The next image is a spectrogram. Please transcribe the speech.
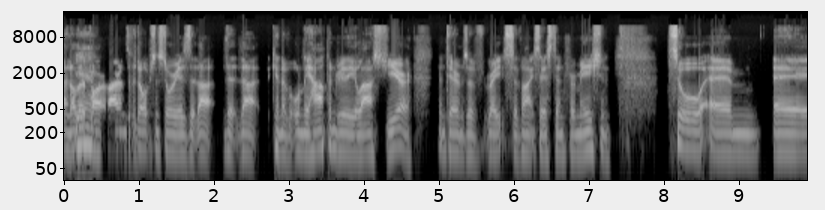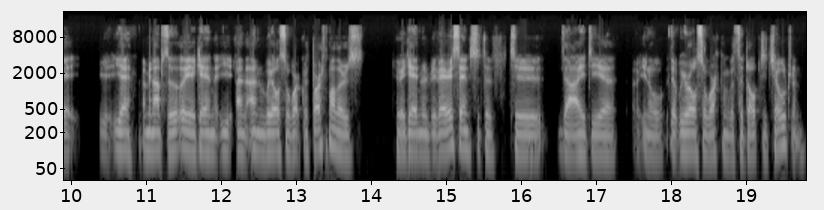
another yeah. part of Ireland's adoption story is that, that that that kind of only happened really last year in terms of rights of access to information. So um, uh, yeah, I mean, absolutely. Again, and and we also work with birth mothers who again would be very sensitive to the idea, you know, that we are also working with adopted children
